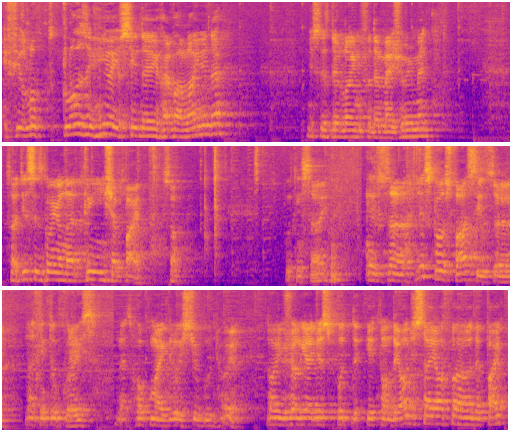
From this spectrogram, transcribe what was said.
If you look closer here, you see that you have a line in there. This is the line for the measurement. So this is going on a 3 inch pipe. So put inside. It's, uh, this goes fast, it's uh, nothing too crazy. Let's hope my glue is still good. Oh yeah. So usually I just put the, it on the outside of uh, the pipe.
